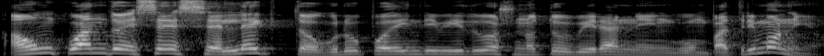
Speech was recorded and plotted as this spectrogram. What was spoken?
aun cuando ese selecto grupo de individuos no tuviera ningún patrimonio.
